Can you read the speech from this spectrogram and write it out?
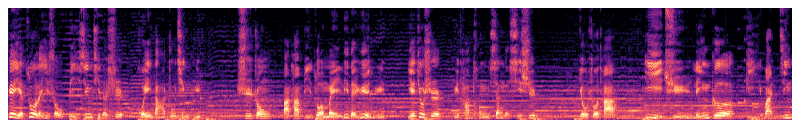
便也做了一首比心体的诗回答朱庆余。诗中。把她比作美丽的月女，也就是与他同乡的西施。又说他一曲灵歌抵万金，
